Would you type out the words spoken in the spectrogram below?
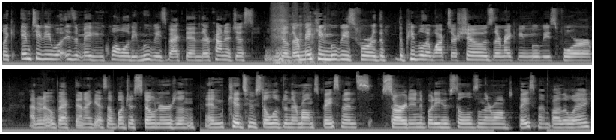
like MTV isn't making quality movies back then. They're kind of just, you know, they're making movies for the the people that watch their shows. They're making movies for I don't know, back then I guess a bunch of stoners and, and kids who still lived in their mom's basements. Sorry to anybody who still lives in their mom's basement, by the way.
